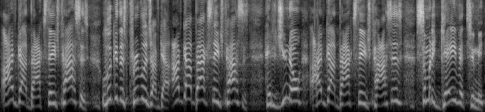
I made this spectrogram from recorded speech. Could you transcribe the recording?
I've got backstage passes. Look at this privilege I've got. I've got backstage passes. Hey, did you know I've got backstage passes? Somebody gave it to me.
